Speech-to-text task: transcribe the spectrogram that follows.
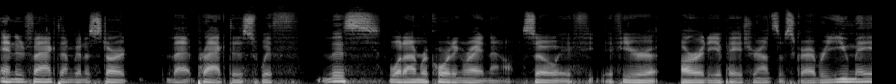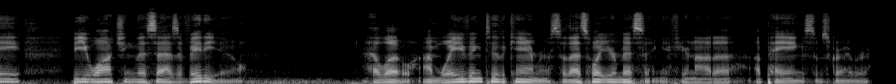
And in fact, I'm going to start that practice with this what I'm recording right now. So, if if you're already a Patreon subscriber, you may be watching this as a video. Hello, I'm waving to the camera, so that's what you're missing if you're not a, a paying subscriber.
